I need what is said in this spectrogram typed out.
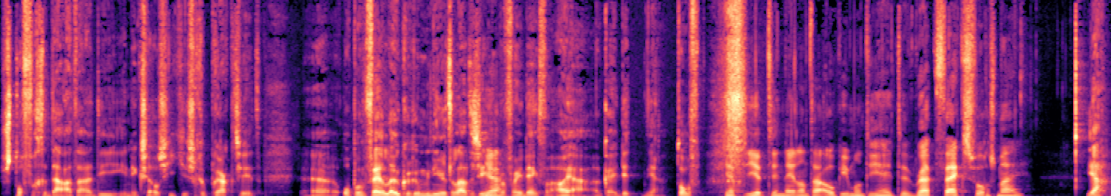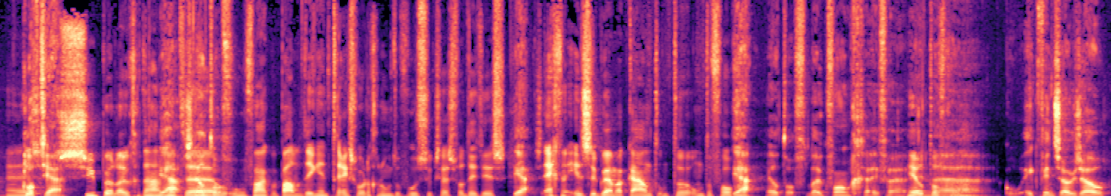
stoffige data die in Excel-sheetjes geprakt zit, eh, op een veel leukere manier te laten zien. Ja. Waarvan je denkt van, oh ja, oké, dit, ja, tof. Je hebt, je hebt in Nederland daar ook iemand die heet eh, Rap Facts, volgens mij. Ja, klopt ja. Super leuk gedaan. Ja, met is heel tof. hoe vaak bepaalde dingen in tracks worden genoemd of hoe succesvol dit is. Ja. Het is echt een Instagram-account om te, om te volgen. Ja, heel tof. Leuk vormgegeven. Heel En, tof gedaan. Cool. Ik vind sowieso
